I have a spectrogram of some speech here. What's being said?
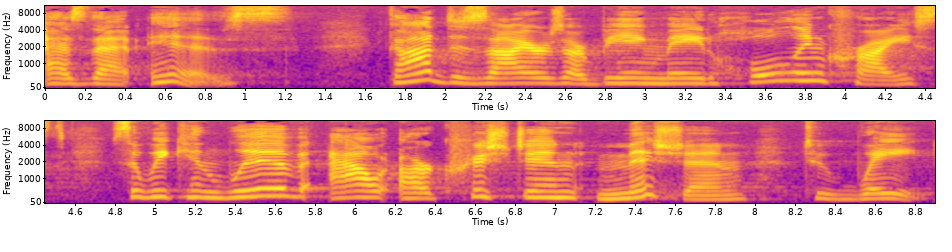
as that is. God desires our being made whole in Christ so we can live out our Christian mission to wait,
